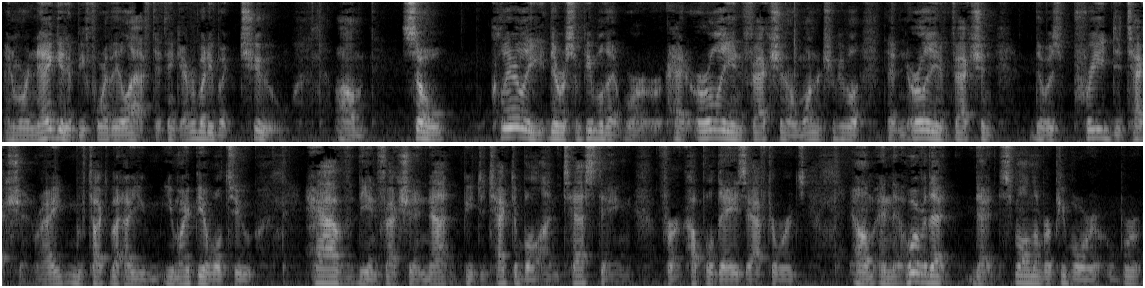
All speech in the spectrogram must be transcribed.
and were negative before they left. I think everybody but two. Um, so clearly, there were some people that were had early infection, or one or two people that had an early infection that was pre-detection. Right? We've talked about how you you might be able to have the infection and not be detectable on testing for a couple days afterwards um, and whoever that that small number of people were, were,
